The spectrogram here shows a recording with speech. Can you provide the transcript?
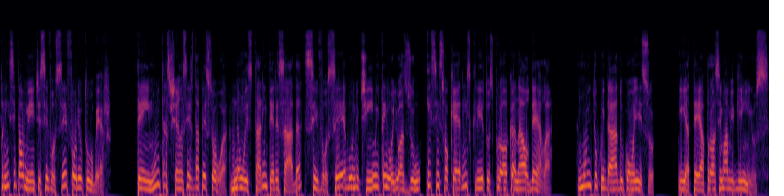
Principalmente se você for youtuber. Tem muitas chances da pessoa não estar interessada se você é bonitinho e tem olho azul, e se só quer inscritos pro canal dela. Muito cuidado com isso. E até a próxima amiguinhos.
